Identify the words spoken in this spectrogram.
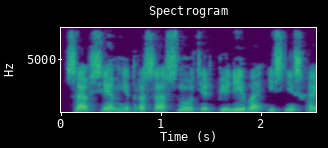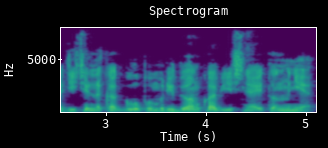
Совсем не про сосну, терпеливо и снисходительно, как глупому ребенку, объясняет он мне.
